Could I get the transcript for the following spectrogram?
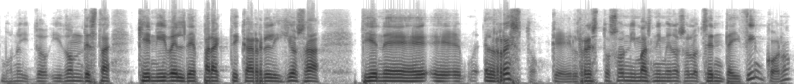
Bueno, ¿y, y dónde está? ¿Qué nivel de práctica religiosa tiene el resto? Que el resto son ni más ni menos el 85, ¿no?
